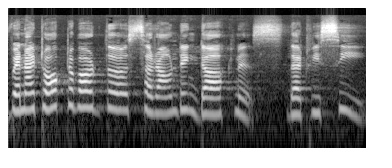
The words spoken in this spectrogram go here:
when I talked about the surrounding darkness that we see,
